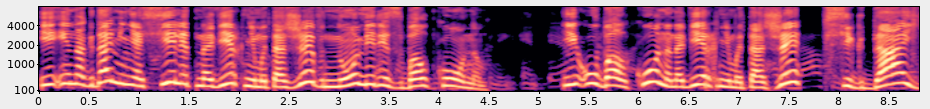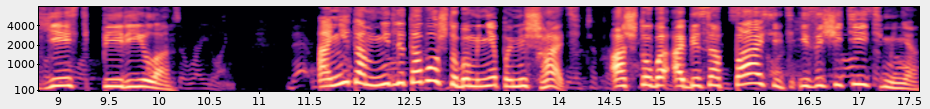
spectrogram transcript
и иногда меня селят на верхнем этаже в номере с балконом. И у балкона на верхнем этаже всегда есть перила. Они там не для того, чтобы мне помешать, а чтобы обезопасить и защитить меня.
